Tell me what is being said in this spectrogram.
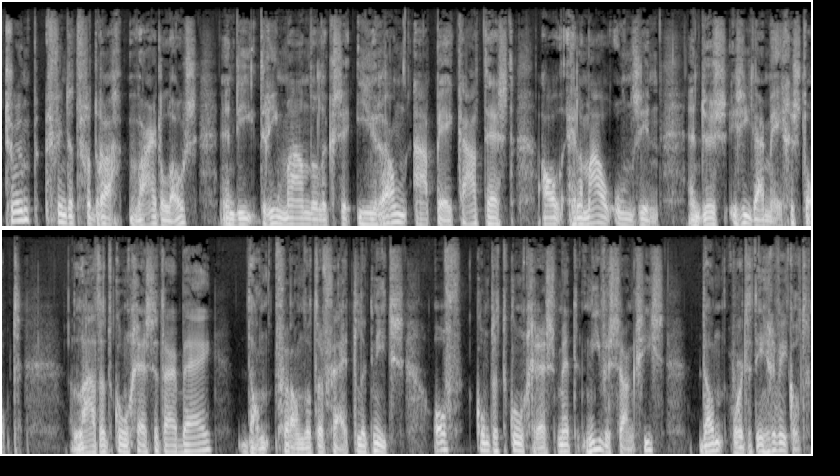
Trump vindt het verdrag waardeloos en die drie maandelijkse Iran-APK-test al helemaal onzin. En dus is hij daarmee gestopt. Laat het congres het daarbij, dan verandert er feitelijk niets. Of komt het congres met nieuwe sancties, dan wordt het ingewikkeld.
